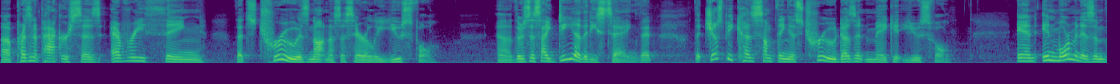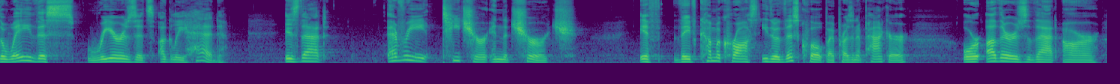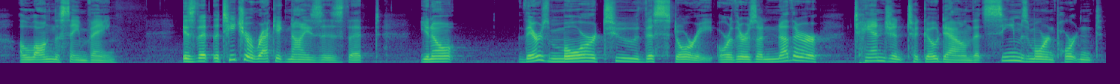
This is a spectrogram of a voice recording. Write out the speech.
Uh, President Packer says everything that's true is not necessarily useful. Uh, there's this idea that he's saying that that just because something is true doesn't make it useful. And in Mormonism, the way this rears its ugly head is that every teacher in the church, if they've come across either this quote by President Packer or others that are along the same vein, is that the teacher recognizes that, you know, there's more to this story, or there's another tangent to go down that seems more important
